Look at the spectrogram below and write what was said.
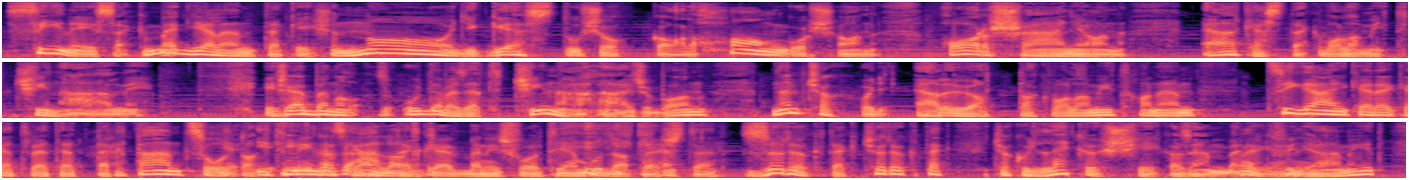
színészek megjelentek, és nagy gesztusokkal, hangosan, harsányan elkezdtek valamit csinálni. És ebben az úgynevezett csinálásban nem csak, hogy előadtak valamit, hanem cigánykereket vetettek, táncoltak. Itt még az állatkertben is volt ilyen Budapesten. Igen, zörögtek, csörögtek, csak hogy lekössék az emberek igen, figyelmét, igen.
